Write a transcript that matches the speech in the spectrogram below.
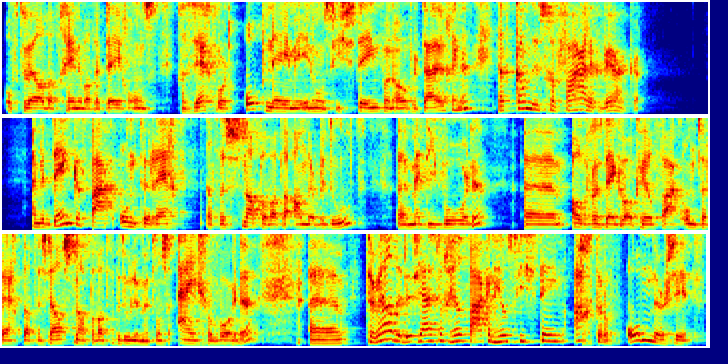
Oftewel datgene wat er tegen ons gezegd wordt opnemen in ons systeem van overtuigingen. Dat kan dus gevaarlijk werken. En we denken vaak onterecht dat we snappen wat de ander bedoelt uh, met die woorden. Um, overigens denken we ook heel vaak onterecht dat we zelf snappen wat we bedoelen met onze eigen woorden. Um, terwijl er dus juist nog heel vaak een heel systeem achter of onder zit.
